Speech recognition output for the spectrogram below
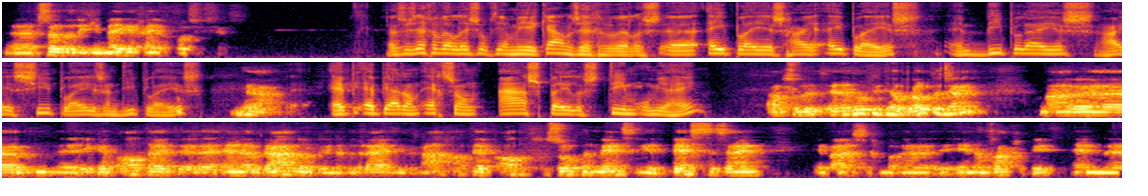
uh, sleutel die je mee kan geven voor succes. Ja, ze zeggen wel eens, of die Amerikanen zeggen wel eens, uh, A-players hire A-players. En B-players hire C-players en D-players. Ja. Heb, heb jij dan echt zo'n A-spelers team om je heen? Absoluut. En dat hoeft niet heel groot te zijn. Maar uh, ik heb altijd, uh, en ook daar ook in de bedrijven die ik erna gehad heb, altijd gezocht naar mensen die het beste zijn in, uh, in hun vakgebied. En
